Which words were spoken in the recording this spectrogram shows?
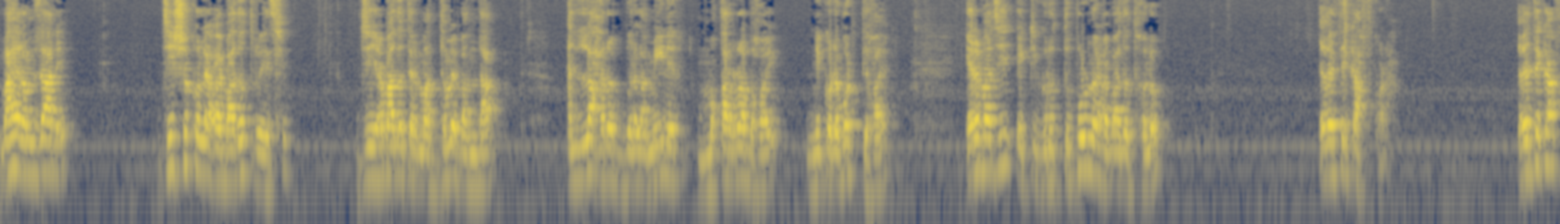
মাহে রমজানে যে সকল আবাদত রয়েছে, যে আবাদতের মাধ্যমে বান্দা আল্লাহ রব্বুল আলমিনের মোকাররব হয়, নিকটবর্তী হয়, এর মাঝে একটি গুরুত্বপূর্ণ আবাদত হলো এতেকাফ করা। এতেকাফ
